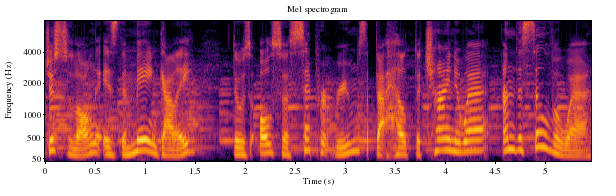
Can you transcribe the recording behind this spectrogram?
Just along is the main galley. There was also separate rooms that held the chinaware and the silverware.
